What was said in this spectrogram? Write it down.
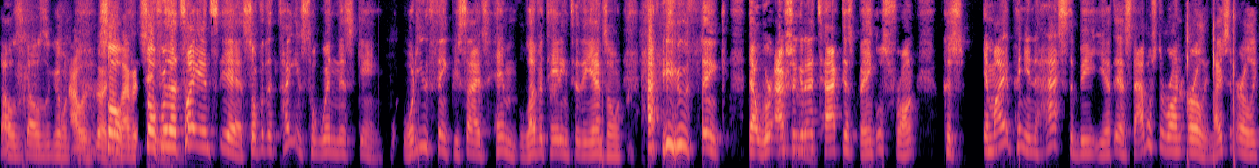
That was that was a good one. That was good. So, The so for the Titans, yeah. So for the Titans to win this game, what do you think? Besides him levitating to the end zone, how do you think that we're actually going to attack this Bengals front? Because in my opinion, it has to be you have to establish the run early, nice and early,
